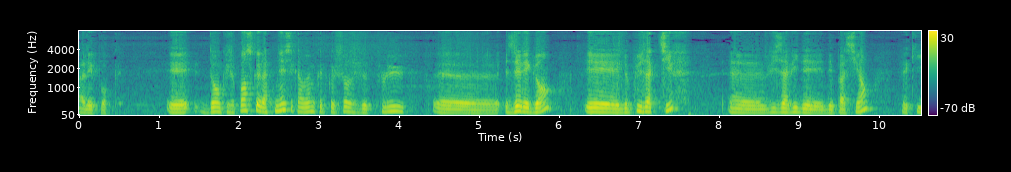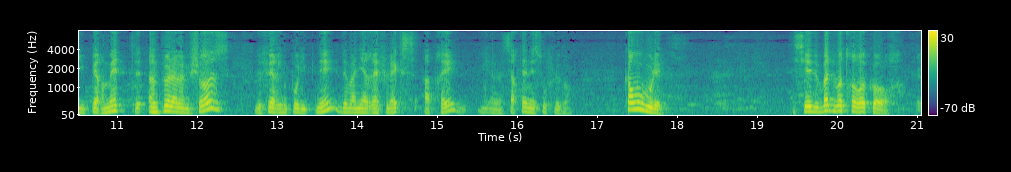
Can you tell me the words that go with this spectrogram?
à l'époque. Et donc je pense que l'apnée c'est quand même quelque chose de plus euh, élégant et de plus actif euh, vis-à-vis des, patients qui permettent un peu la même chose, de faire une polypnée de manière réflexe après un certain essoufflement. Quand vous voulez. Essayez de battre votre record. Je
